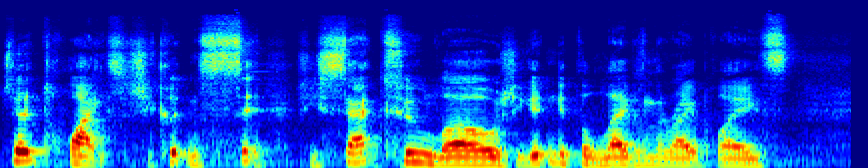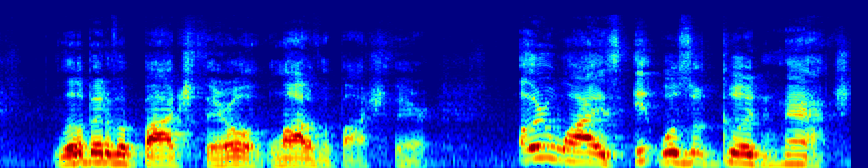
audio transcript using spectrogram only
She did it twice. She couldn't sit. She sat too low. She didn't get the legs in the right place. A little bit of a botch there. Oh, a lot of a botch there. Otherwise, it was a good match.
